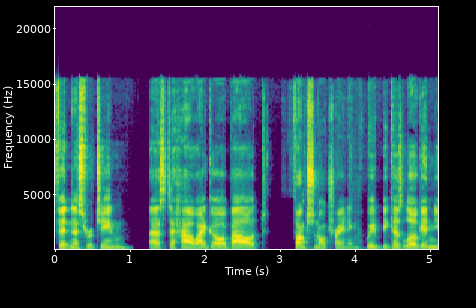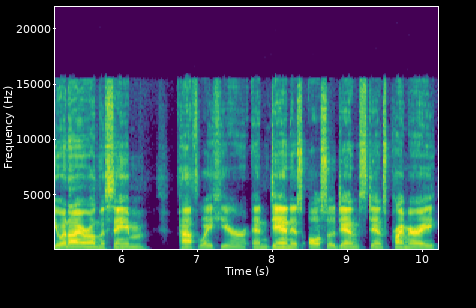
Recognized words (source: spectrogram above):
fitness routine as to how i go about functional training. We because logan you and i are on the same pathway here and dan is also dan's dan's primary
